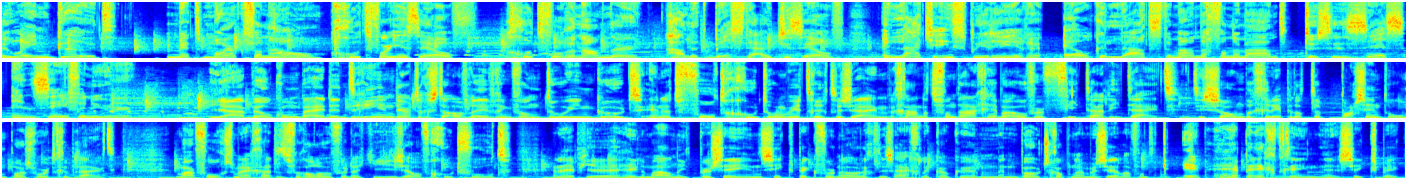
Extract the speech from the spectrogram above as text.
Doing Good. Met Mark van Hal. Goed voor jezelf, goed voor een ander. Haal het beste uit jezelf en laat je inspireren. Elke laatste maandag van de maand tussen 6 en 7 uur. Ja, welkom bij de 33ste aflevering van Doing Good. En het voelt goed om weer terug te zijn. We gaan het vandaag hebben over vitaliteit. Het is zo'n begrip dat te pas en te onpas wordt gebruikt. Maar volgens mij gaat het vooral over dat je jezelf goed voelt. En daar heb je helemaal niet per se een sixpack voor nodig. Dus eigenlijk ook een, een boodschap naar mezelf, want ik heb, echt geen uh, sixpack.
